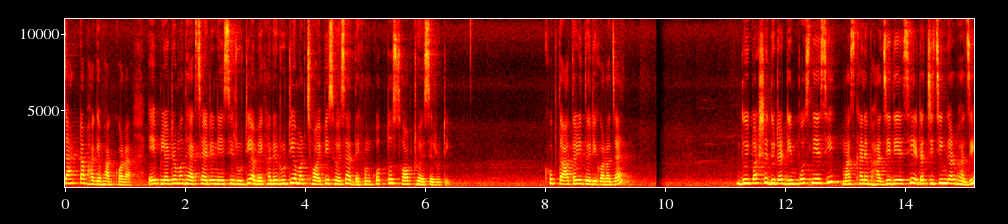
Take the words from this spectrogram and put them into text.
চারটা ভাগে ভাগ করা। এই প্লেটের মধ্যে এক সাইডে নিয়েছি রুটি, আমি এখানে রুটি আমার ছয় পিস হয়েছে, আর দেখুন কত সফট হয়েছে রুটি। খুব তাড়াতাড়ি তৈরি করা যায়। দুই পাশে দুটা ডিম পোস্ট নিয়েছি, মাঝখানে ভাজি দিয়েছি, এটা চিচিঙ্গার ভাজি।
